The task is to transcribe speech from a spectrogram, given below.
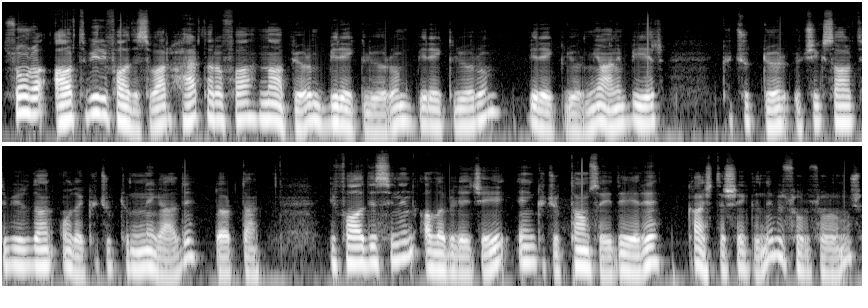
Sonra artı 1 ifadesi var. Her tarafa ne yapıyorum? 1 ekliyorum. 1 ekliyorum. 1 ekliyorum. Yani 1 küçüktür. 3x artı 1'den o da küçüktür. Ne geldi? 4'ten. İfadesinin alabileceği en küçük tam sayı değeri kaçtır şeklinde bir soru sorulmuş.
